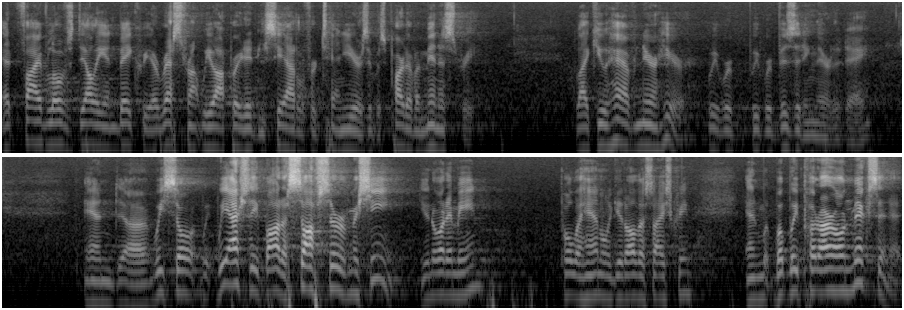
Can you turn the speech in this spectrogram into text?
at Five Loaves Deli and Bakery, a restaurant we operated in Seattle for 10 years. It was part of a ministry, like you have near here. We were, we were visiting there today. And uh, we, sold, we actually bought a soft serve machine. You know what I mean? Pull the handle and get all this ice cream. And, but we put our own mix in it.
